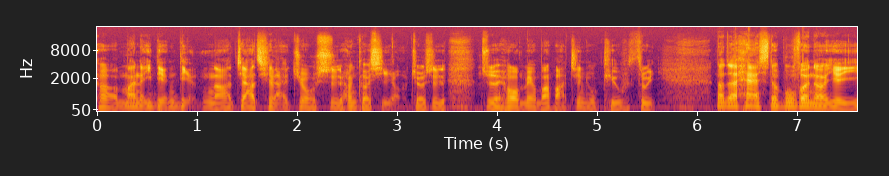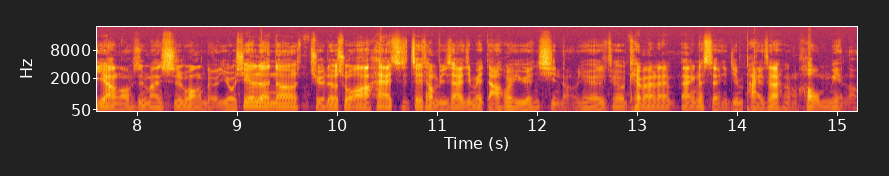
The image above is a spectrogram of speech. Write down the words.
呃慢了一点点，那加起来就是很可惜哦，就是最后没有办法进入 Q3。那在 Has 的部分呢，也一样哦，是蛮失望的。有些人呢觉得说啊，Has 这场比赛已经被打回原形了，因为这个 Kevin Magnussen 已经排在很后面了，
